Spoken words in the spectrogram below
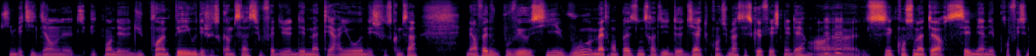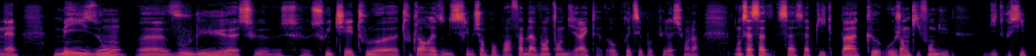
Je dis une bêtise, disons, euh, typiquement de- du point P ou des choses comme ça, si vous faites des matériaux, des choses comme ça. Mais en fait, vous pouvez aussi, vous, mettre en place une stratégie de direct to consumer. C'est ce que fait Schneider. Euh, ces consommateurs, c'est bien des professionnels, mais ils ont euh, voulu euh, sw- sw- switcher tout, tout leur réseau de distribution pour pouvoir faire de la vente en direct auprès de ces populations-là. Donc ça, ça, s'applique pas que aux gens qui font du B2C.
